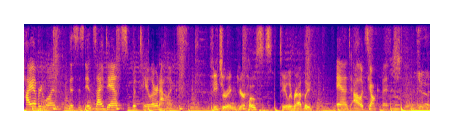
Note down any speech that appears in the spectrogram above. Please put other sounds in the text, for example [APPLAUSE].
Hi, everyone. This is Inside Dance with Taylor and Alex. Featuring your hosts, Taylor Bradley and Alex Yankovic. Yeah,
